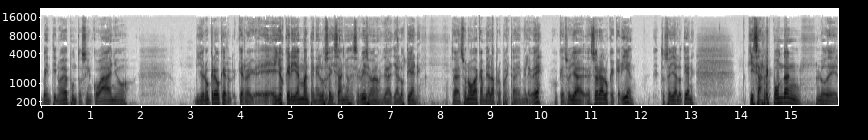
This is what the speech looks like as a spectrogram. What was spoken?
29.5 años. Yo no creo que, ellos querían mantener los 6 años de servicio. Bueno, ya, ya los tienen. O sea, eso no va a cambiar la propuesta de MLB. Porque eso ya, eso era lo que querían. Entonces ya lo tienen. Quizás respondan lo de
